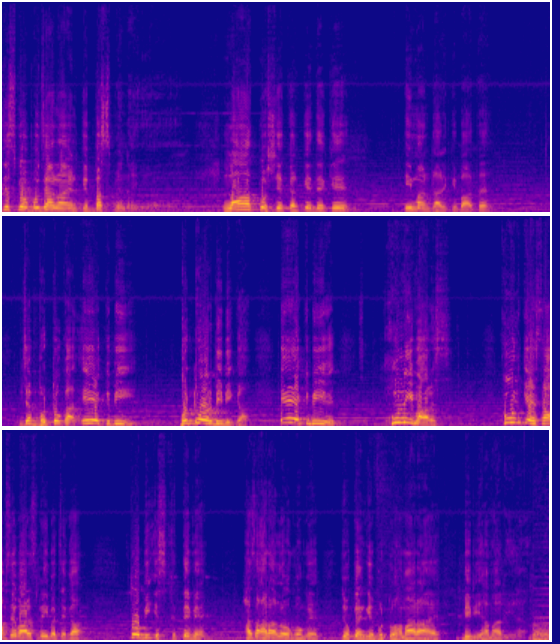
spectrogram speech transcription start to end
جس کو بجھانا ان کے بس میں نہیں ہے۔ لاکھ کوشش کر کے دیکھیں، ایمانداری کی بات ہے۔ جب بھٹو کا ایک بھی، بھٹو اور بی بی کا ایک بھی خونی وارث، خون کے حساب سے وارث نہیں بچے گا، تو بھی اس خطے میں ہزارہ لوگ ہوں گے جو کہیں گے بھٹو ہمارا ہے، بی بی ہماری ہے۔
